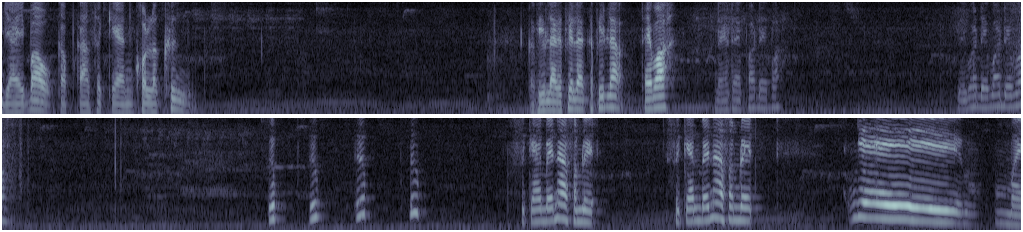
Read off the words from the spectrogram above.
ใหญ่เบ้ากับการสแกนคนละครึ่งกระพริบแล้วกระพริบแล้วกระพริบแล้วได้ปะได้ได้ปะได้ปะได้ปะได้ปะได้ปะอึ๊บอึ๊บอึ๊บอึ๊บสแกนใบหน้าสำเร็จ สแกนใบหน้าสำเร็จ เย้ไม่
